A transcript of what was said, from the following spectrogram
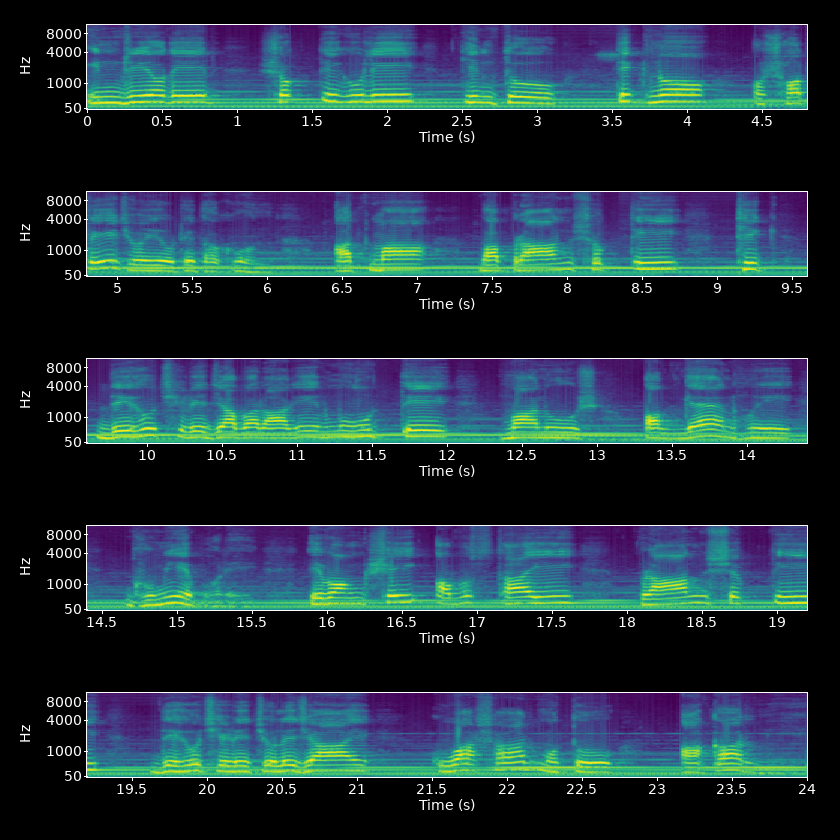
ইন্দ্রিয়দের শক্তিগুলি কিন্তু তীক্ষ্ণ ও সতেজ হয়ে ওঠে তখন। আত্মা বা প্রাণ শক্তি ঠিক দেহ ছেড়ে যাবার আগের মুহূর্তে মানুষ অজ্ঞান হয়ে ঘুমিয়ে পড়ে এবং সেই অবস্থায় প্রাণ শক্তি দেহ ছেড়ে চলে যায় কুয়াশার মতো আকার নিয়ে।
